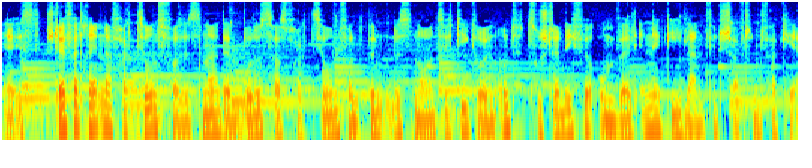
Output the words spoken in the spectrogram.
Er ist stellvertretender Fraktionsvorsitzender der Bundestagsfraktion von Bündnis 90 Die Grünen und zuständig für Umwelt, Energie, Landwirtschaft und Verkehr.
